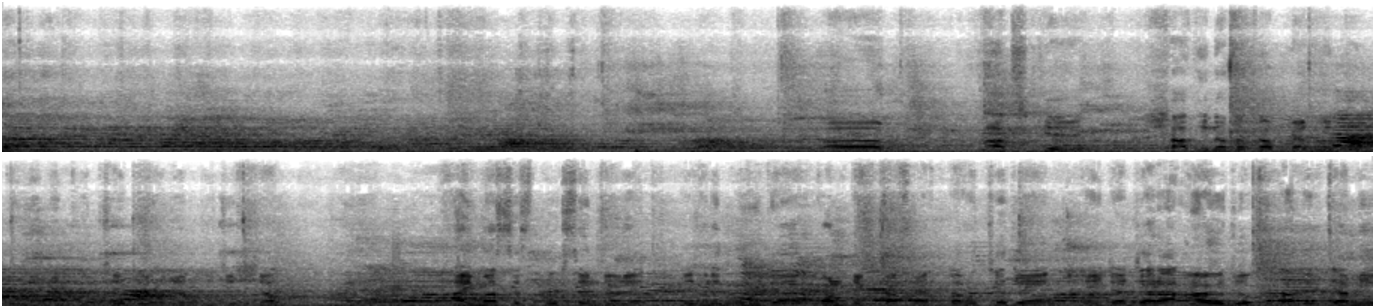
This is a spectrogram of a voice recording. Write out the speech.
না আজকে স্বাধীনতা কাপ ব্যাডমিন্টন টুর্নামেন্ট হচ্ছে দু হাজার পঁচিশ সাল। হাইমাস স্পোর্টস সেন্টারে এখানে দুইটা কন্টেক্ট আছে। একটা হচ্ছে যে এইটার যারা আয়োজক, তাদেরকে আমি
